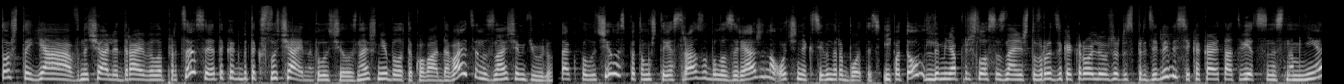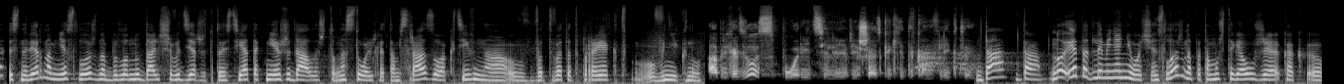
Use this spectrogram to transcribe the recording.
То, что я вначале драйвила процессы, это как бы так случайно получилось. Знаешь, не было такого, а давайте назначим Юлю. Так получилось, потому что я сразу была заряжена очень активно работать. И потом для меня пришло осознание, что вроде как роли уже распределились, и какая-то ответственность на мне. То есть, наверное, мне сложно было, ну, дальше выдерживать. То есть я так не ожидала, что настолько там сразу активно вот в этот проект вникну. А приходилось спорить или решать какие-то конфликты? Да, да. Но это для меня не очень сложно, потому что я уже как э,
